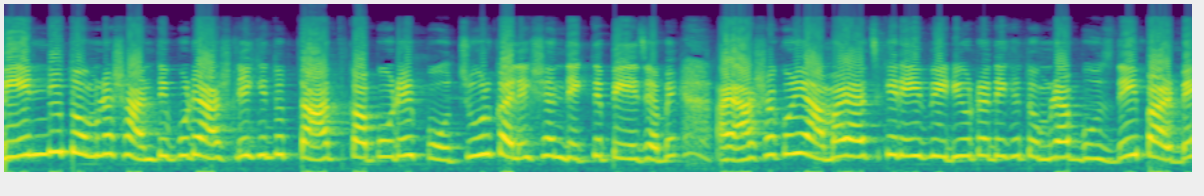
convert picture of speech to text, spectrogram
মেনলি তোমরা শান্তিপুরে আসলেই কিন্তু তাঁত কাপড়ের প্রচুর কালেকশন দেখতে পেয়ে যাবে। আর আশা করি আমার আজকের এই ভিডিওটা দেখে তোমরা বুঝতেই পারবে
